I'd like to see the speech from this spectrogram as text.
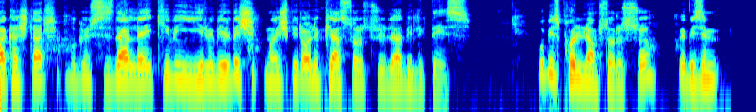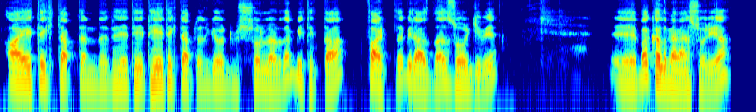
arkadaşlar. Bugün sizlerle 2021'de çıkmış bir olimpiyat sorusuyla birlikteyiz. Bu bir polinom sorusu ve bizim AYT kitaplarında ve TYT kitaplarında gördüğümüz sorulardan bir tık daha farklı, biraz daha zor gibi. Ee, bakalım hemen soruya.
